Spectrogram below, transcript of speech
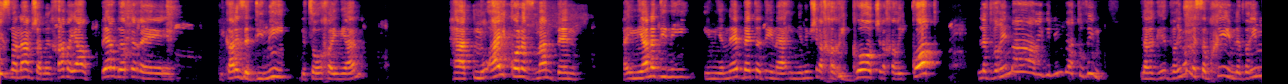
בזמנם שהמרחב היה הרבה הרבה יותר, אה, נקרא לזה דיני לצורך העניין, התנועה היא כל הזמן בין העניין הדיני, ענייני בית הדין, העניינים של החריגות, של החריקות, לדברים הרגילים והטובים, לדברים המשמחים, לדברים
